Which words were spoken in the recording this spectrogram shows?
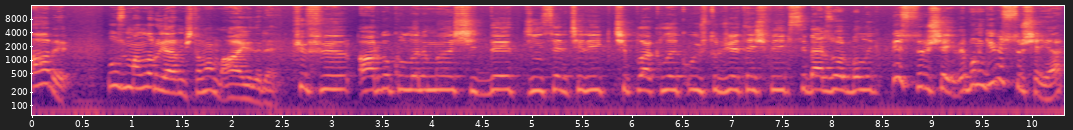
Abi uzmanlar uyarmış tamam mı ailelere? Küfür, argo kullanımı, şiddet, cinsel içerik, çıplaklık, uyuşturucuya teşvik, siber zorbalık bir sürü şey ve bunun gibi bir sürü şey ya.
